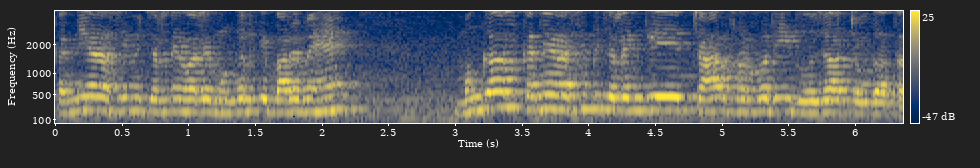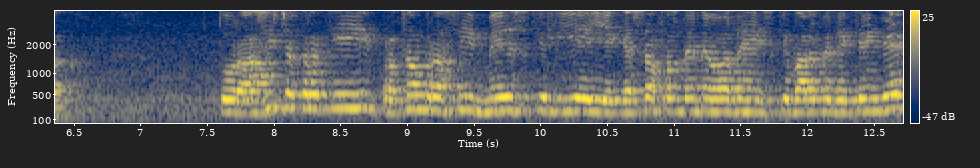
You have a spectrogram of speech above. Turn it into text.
कन्या राशि में चलने वाले मंगल के बारे में है। मंगल कन्या राशि में चलेंगे 4 फरवरी 2014 तक। तो राशि चक्र की प्रथम राशि मेष के लिए ये कैसा फल देने वाले हैं इसके बारे में देखेंगे।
